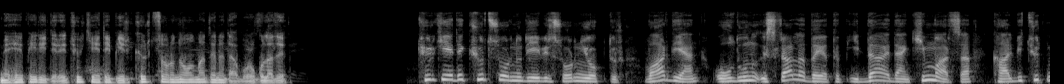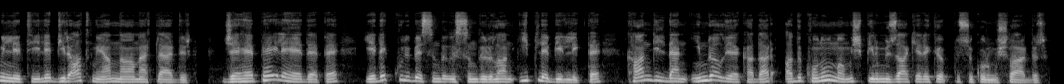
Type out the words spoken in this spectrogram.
MHP lideri Türkiye'de bir Kürt sorunu olmadığını da vurguladı. Türkiye'de Kürt sorunu diye bir sorun yoktur. Var diyen, olduğunu ısrarla dayatıp iddia eden kim varsa kalbi Türk milletiyle bir atmayan namertlerdir. CHP ile HDP yedek kulübesinde ısındırılan iple birlikte Kandil'den İmralı'ya kadar adı konulmamış bir müzakere köprüsü kurmuşlardır.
